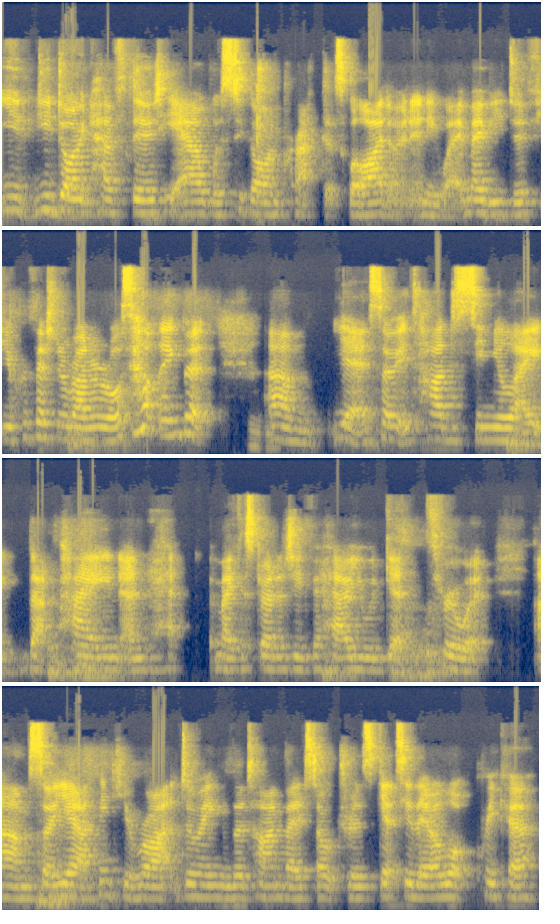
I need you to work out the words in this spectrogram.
you, you don't have 30 hours to go and practice. Well, I don't anyway. Maybe you do if you're a professional runner or something. But mm-hmm. um, yeah, so it's hard to simulate that pain and ha- make a strategy for how you would get through it. Um, so yeah, I think you're right. Doing the time-based ultras gets you there a lot quicker.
